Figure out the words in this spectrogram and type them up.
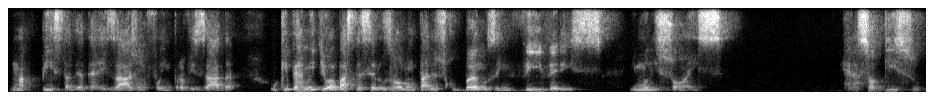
Uma pista de aterrissagem foi improvisada, o que permitiu abastecer os voluntários cubanos em víveres e munições. Era só disso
